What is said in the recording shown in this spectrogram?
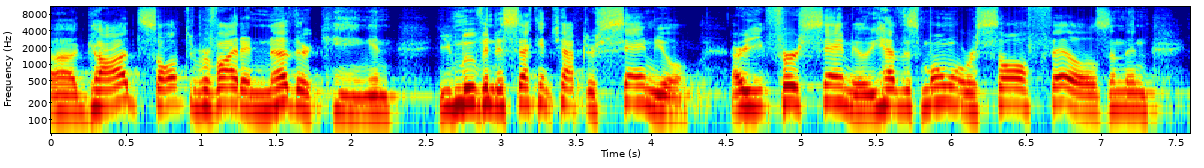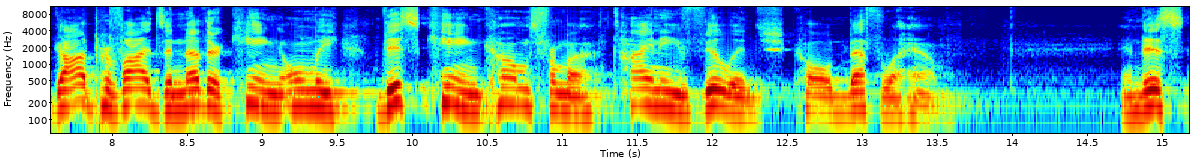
uh, God sought to provide another king. And you move into second chapter Samuel, or first Samuel, you have this moment where Saul fails, and then God provides another king, only this king comes from a tiny village called Bethlehem. And this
